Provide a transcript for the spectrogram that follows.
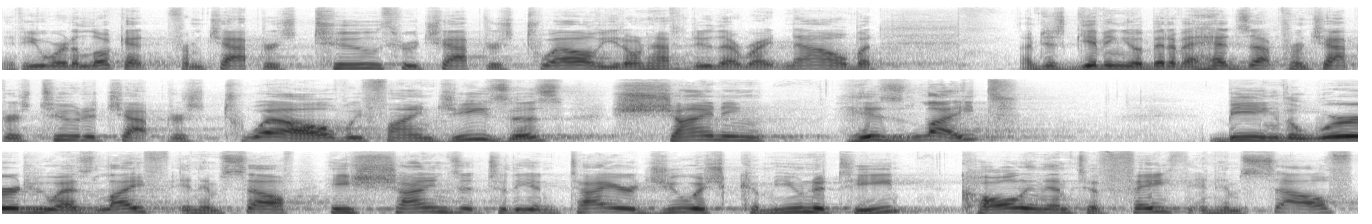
if you were to look at from chapters 2 through chapters 12, you don't have to do that right now, but I'm just giving you a bit of a heads up. From chapters 2 to chapters 12, we find Jesus shining his light, being the Word who has life in himself. He shines it to the entire Jewish community, calling them to faith in himself.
